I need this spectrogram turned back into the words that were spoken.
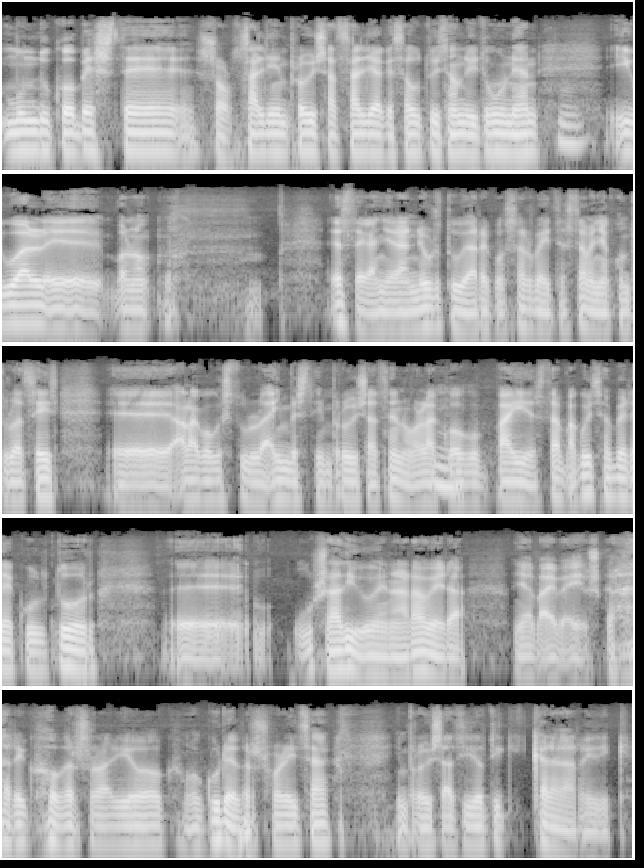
munduko beste sortzaile improvisatzaileak ezagutu izan ditugunean, igual, e, bueno, ez de gainera neurtu beharreko zerbait, ez da, baina konturatzeiz, e, alako ez du hainbeste improvisatzen, olako bai, ez da, bakoitza bere kultur e, usadioen arabera, Ja, bai, bai, Euskal Herriko bersolariok, gure bersolaritzak improvisaziotik ikaragarririk.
